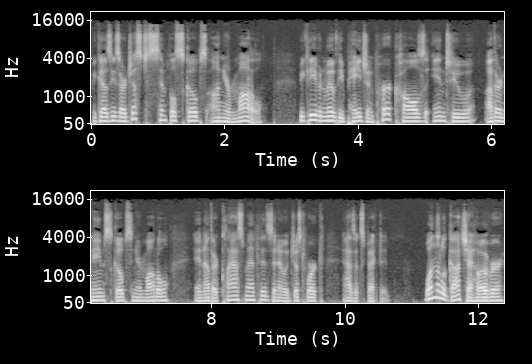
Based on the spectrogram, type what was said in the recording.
because these are just simple scopes on your model. We could even move the page and per calls into other name scopes in your model and other class methods and it would just work as expected. One little gotcha, however,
